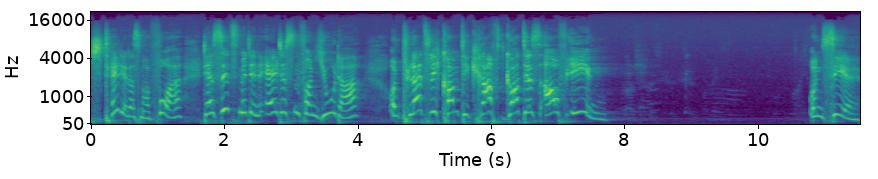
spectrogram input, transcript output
Stell dir das mal vor. Der sitzt mit den Ältesten von Juda und plötzlich kommt die Kraft Gottes auf ihn. Und siehe,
